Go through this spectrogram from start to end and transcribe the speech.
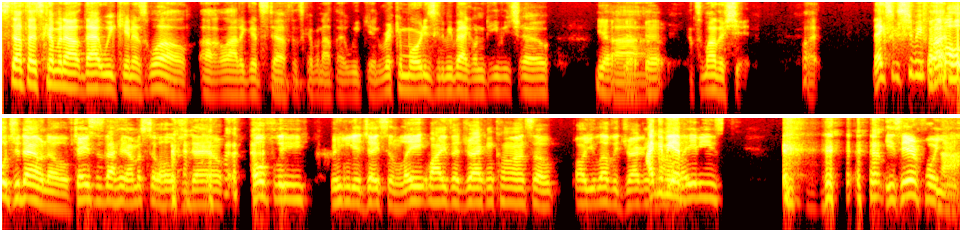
stuff that's coming out that weekend as well. Uh, a lot of good stuff that's coming out that weekend. Rick and Morty's going to be back on the TV show. Yeah, uh, yeah, yeah. And some other shit. But next week should be fun. But I'm gonna hold you down though. If Jason's not here, I'm gonna still hold you down. Hopefully, we can get Jason late while he's at Dragon Con. So, all you lovely Dragon I Con be a... ladies, he's here for you. Nah,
